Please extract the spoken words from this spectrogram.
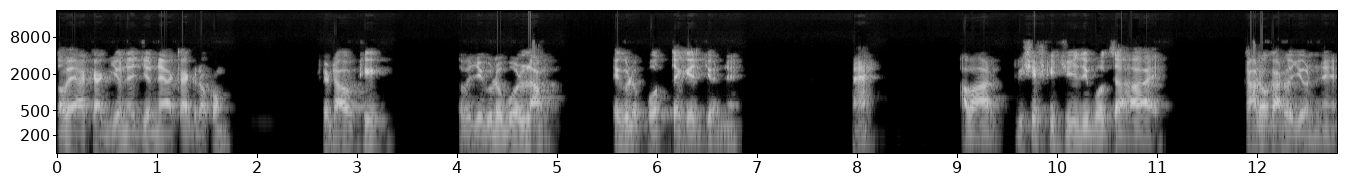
তবে এক একজনের জন্য এক এক রকম। সেটাও ঠিক। তবে যেগুলো বললাম, এগুলো প্রত্যেকের জন্যে। হ্যাঁ? আবার বিশেষ কিছু যদি বলতে হয়, কারও কারও জন্যে,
